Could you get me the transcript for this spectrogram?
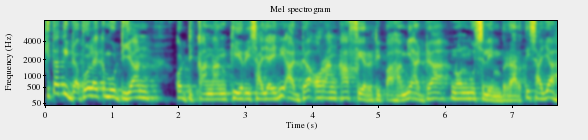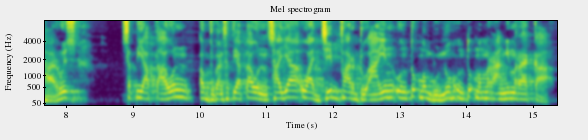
kita tidak boleh kemudian oh di kanan kiri saya ini ada orang kafir dipahami ada non muslim berarti saya harus setiap tahun eh, bukan setiap tahun saya wajib fardu ain untuk membunuh untuk memerangi mereka.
